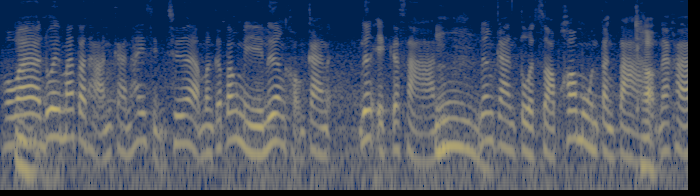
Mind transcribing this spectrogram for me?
เพราะว่าอืมด้วยมาตรฐานการให้สินเชื่อ มันก็ต้องมีเรื่องของการเรื่องเอกสารอืมเรื่องการตรวจสอบข้อมูลต่างครับๆนะคะ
